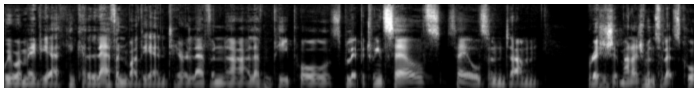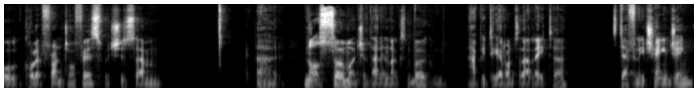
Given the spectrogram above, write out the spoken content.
we were maybe, I think, 11 by the end here, 11, uh, 11 people split between sales, sales and um, relationship management. So let's call, call it front office, which is um, uh, not so much of that in Luxembourg. I'm happy to get onto that later. It's definitely changing.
